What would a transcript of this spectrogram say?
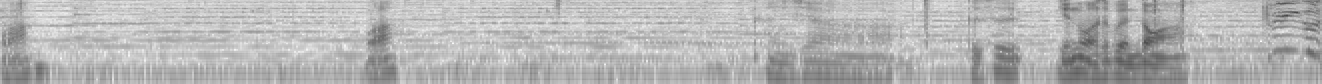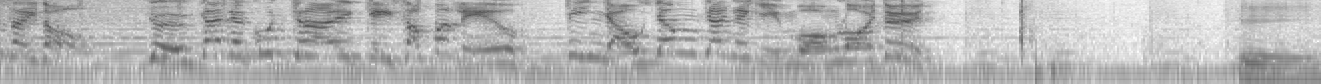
哇哇，看一下，可是阎罗是不能动啊。呢个世道，阳间嘅官差既受不了，便由阴间嘅阎王来断。嗯。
